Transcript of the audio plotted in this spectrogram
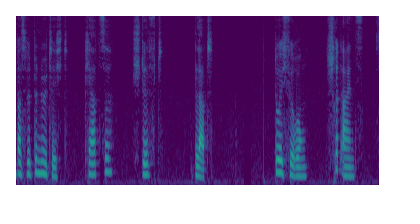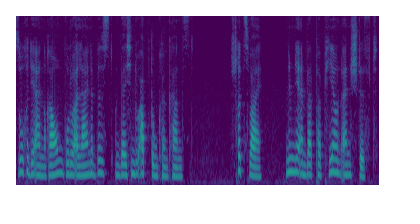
Was wird benötigt? Kerze, Stift, Blatt. Durchführung. Schritt 1. Suche dir einen Raum, wo du alleine bist und welchen du abdunkeln kannst. Schritt 2. Nimm dir ein Blatt Papier und einen Stift.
